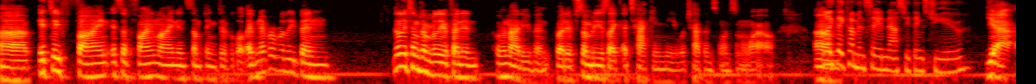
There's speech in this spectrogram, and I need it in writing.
Uh, it's a fine, it's a fine line and something difficult. I've never really been the only times I'm really offended, or not even, but if somebody's like attacking me, which happens once in a while. Um, like they come and say nasty things to you. Yeah,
